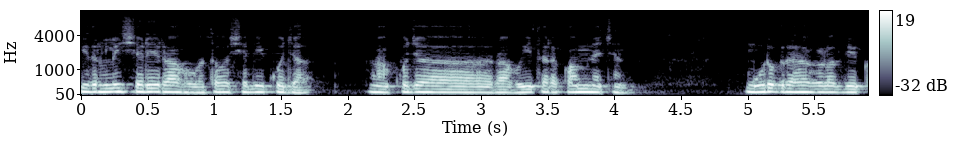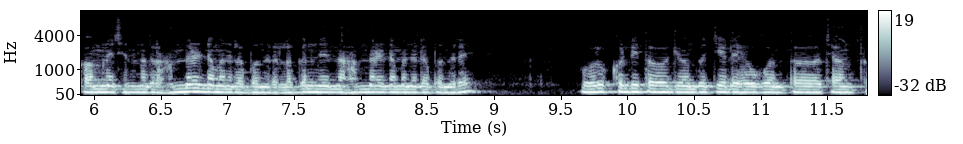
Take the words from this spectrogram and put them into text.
ಇದರಲ್ಲಿ ಶನಿ ರಾಹು ಅಥವಾ ಶನಿ ಕುಜ ಕುಜ ರಾಹು, ಈ ಥರ ಕಾಂಬಿನೇಷನ್ ಮೂರು ಗ್ರಹಗಳಲ್ಲಿ ಕಾಂಬಿನೇಷನ್ ಏನಾದರೂ ಹನ್ನೆರಡನೇ ಮನೆಯಲ್ಲಿ ಬಂದರೆ, ಲಗ್ನದಿಂದ ಹನ್ನೆರಡನೇ ಮನೆಯಲ್ಲಿ ಬಂದರೆ ಅವರು ಖಂಡಿತವಾಗಿ ಒಂದು ಜೈಲಿಗೆ ಹೋಗುವಂಥ ಚಾನ್ಸ್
